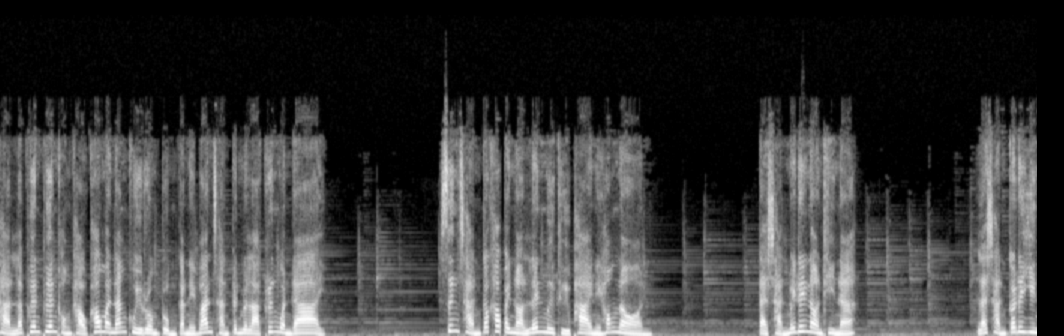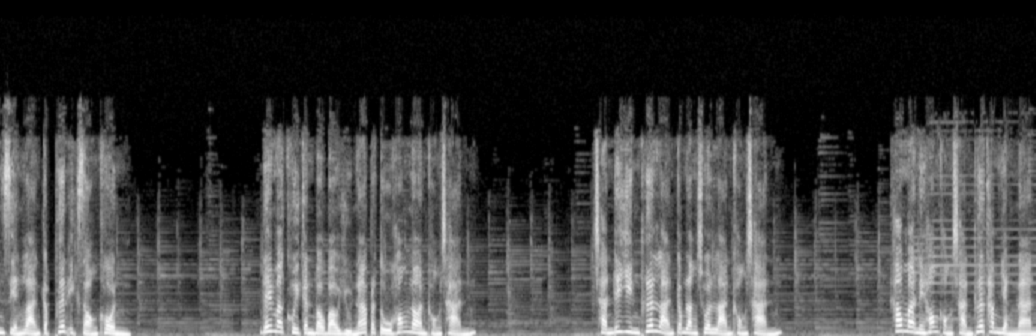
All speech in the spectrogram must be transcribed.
ฉันและเพื่อนๆของเขาเข้ามานั่งคุยรวมกลุ่มกันในบ้านฉันเป็นเวลาครึ่งวันได้ ซึ่งฉันก็เข้าไปนอนเล่นมือถือภายในห้องนอน แต่ฉันไม่ได้นอนทีนะ และฉันก็ได้ยินเสียงหลานกับเพื่อนอีกสองคน ได้มาคุยกันเบาๆอยู่หน้าประตูห้องนอนของฉัน ฉันได้ยินเพื่อนหลานกำลังชวนหลานของฉัน เข้ามาในห้องของฉันเพื่อทำอย่างนั้น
